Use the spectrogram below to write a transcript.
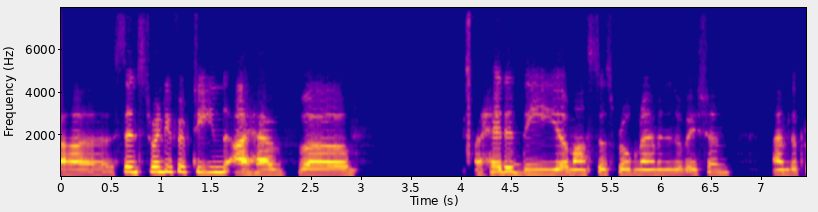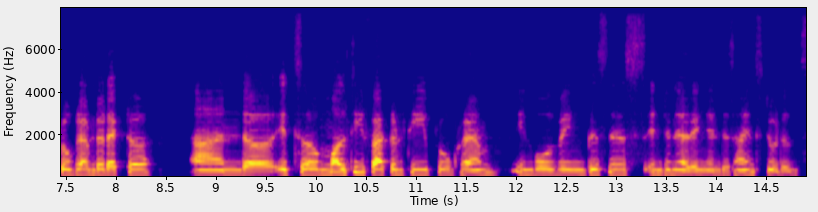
Uh, since 2015, I have uh, headed the uh, master's program in innovation. I'm the program director, and uh, it's a multi faculty program involving business, engineering, and design students.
